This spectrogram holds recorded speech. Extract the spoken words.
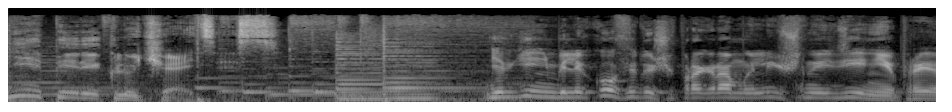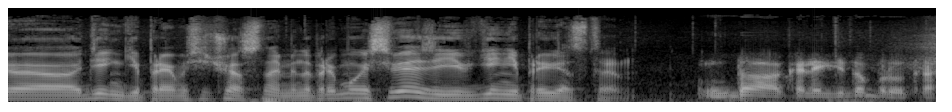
Не переключайтесь. Евгений Беляков, ведущий программы «Личные деньги», при- э, деньги прямо сейчас с нами на прямой связи. Евгений, приветствуем. Да, коллеги, доброе утро.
